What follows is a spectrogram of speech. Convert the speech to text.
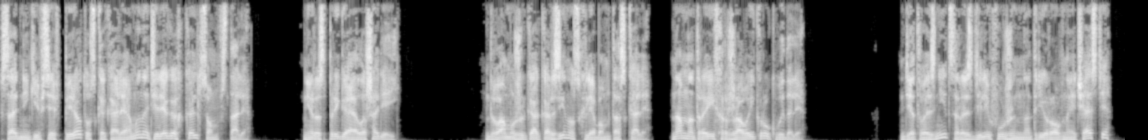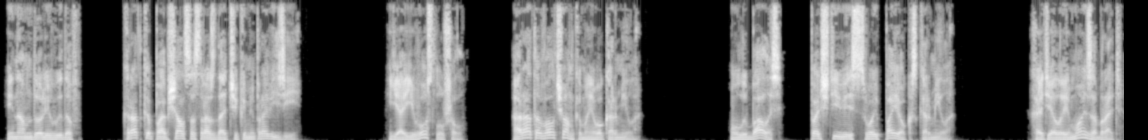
Всадники все вперед ускакали, а мы на телегах кольцом встали, не распрягая лошадей. Два мужика корзину с хлебом таскали, нам на троих ржавый круг выдали. Дед Возница, разделив ужин на три ровные части и нам доли выдав, кратко пообщался с раздатчиками провизии. Я его слушал, а Рата волчонка моего кормила. Улыбалась, почти весь свой паек скормила. Хотела и мой забрать,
